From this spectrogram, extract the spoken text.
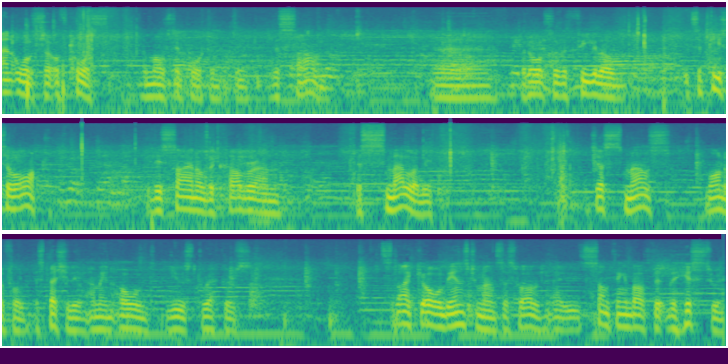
and also, of course, the most important thing, the sound, uh, but also the feel of it's a piece of art. The design of the cover and the smell of it just smells wonderful, especially I mean old used records. It's like all the instruments as well. Uh, It's something about the, the history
